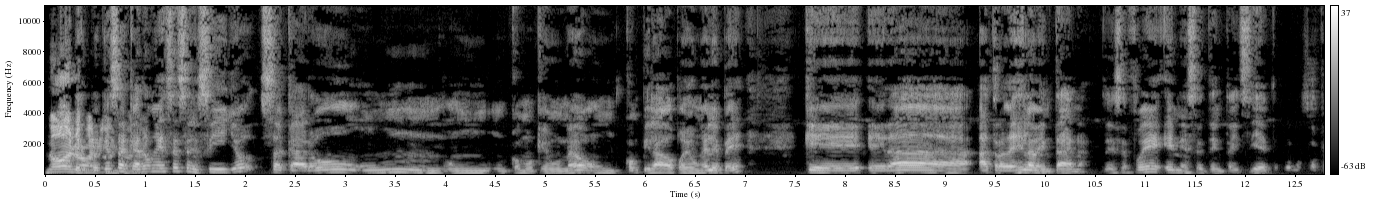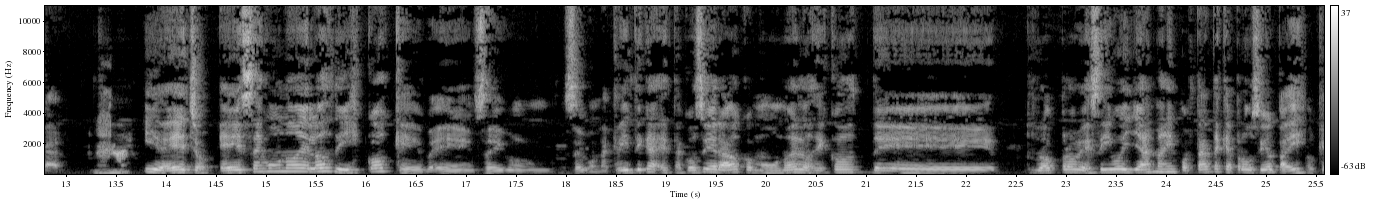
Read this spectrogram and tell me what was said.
No, no, Después que sacaron ese sencillo, sacaron un, un como que una, un compilado, pues un LP, que era a través de la ventana. Ese fue en el 77 que lo sacaron. Y de hecho, ese es uno de los discos que, eh, según, según la crítica, está considerado como uno de los discos de rock progresivo y jazz más importantes que ha producido el país, ¿ok?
